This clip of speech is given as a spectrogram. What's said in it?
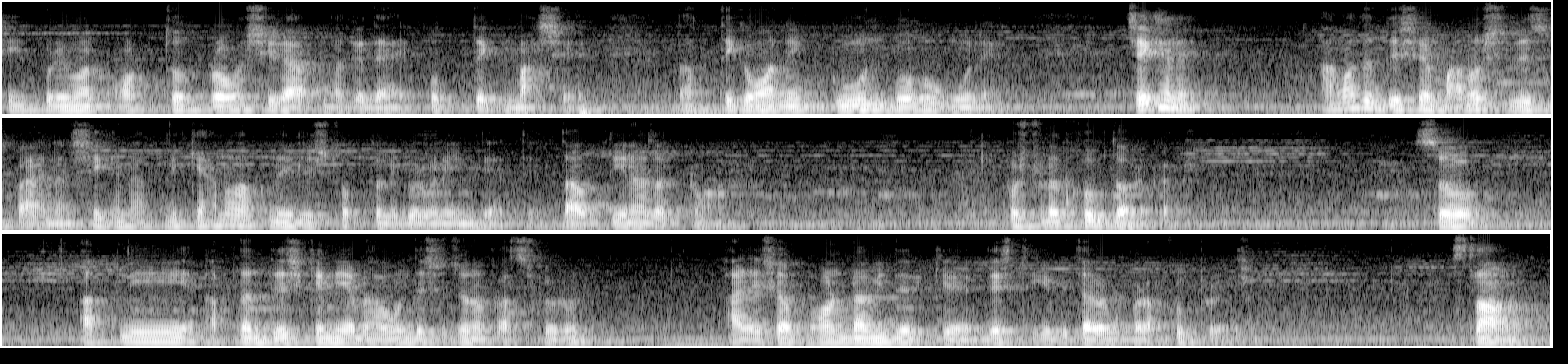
সেই পরিমাণ অর্থ প্রবাসীরা আপনাকে দেয় প্রত্যেক মাসে। তার থেকে অনেক গুণ বহু গুণে যেখানে আমাদের দেশের মানুষ ইলিশ পায় না, সেখানে আপনি কেন আপনি ইলিশ রপ্তানি করবেন ইন্ডিয়াতে? তাও তিন হাজার টন। প্রশ্নটা খুব দরকার। সো আপনি আপনার দেশকে নিয়ে ভাবুন, দেশের জন্য কাজ করুন। আর এসব ভণ্ডামিদেরকে দেশ থেকে বিতরণ করা খুব প্রয়োজন। আসসালামু আলাইকুম।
